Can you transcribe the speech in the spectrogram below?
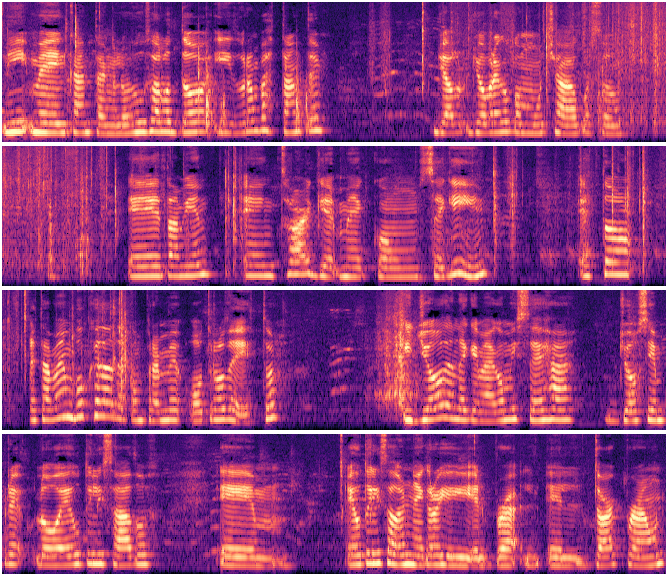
Y me encantan, los uso los dos y duran bastante. Yo, yo brego con mucha agua. Eh, también en Target me conseguí esto. Estaba en búsqueda de comprarme otro de estos. Y yo desde que me hago mis cejas, yo siempre lo he utilizado. Eh, He utilizado el negro y el, dark brown.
